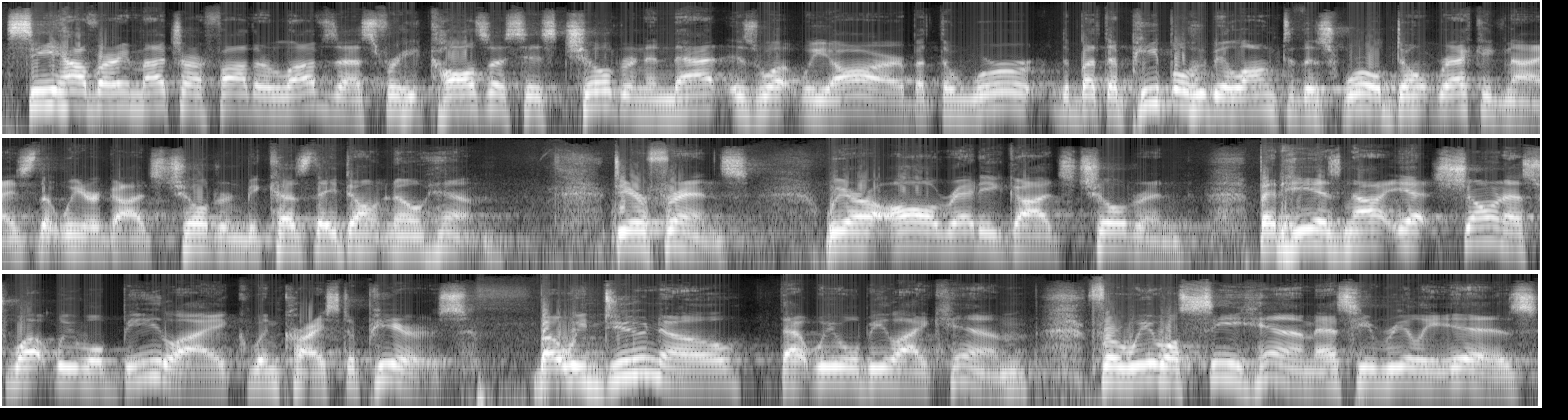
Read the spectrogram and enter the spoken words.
See how very much our Father loves us, for he calls us his children, and that is what we are. But the, wor- but the people who belong to this world don't recognize that we are God's children because they don't know him. Dear friends, we are already God's children, but he has not yet shown us what we will be like when Christ appears. But we do know that we will be like him, for we will see him as he really is.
